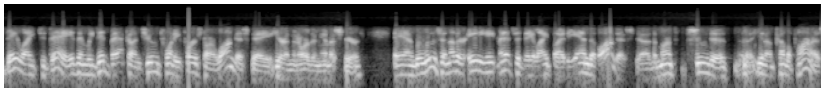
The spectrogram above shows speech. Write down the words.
daylight today than we did back on June 21st, our longest day here in the Northern Hemisphere. And we'll lose another 88 minutes of daylight by the end of August, uh, the month soon to, uh, you know, come upon us.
